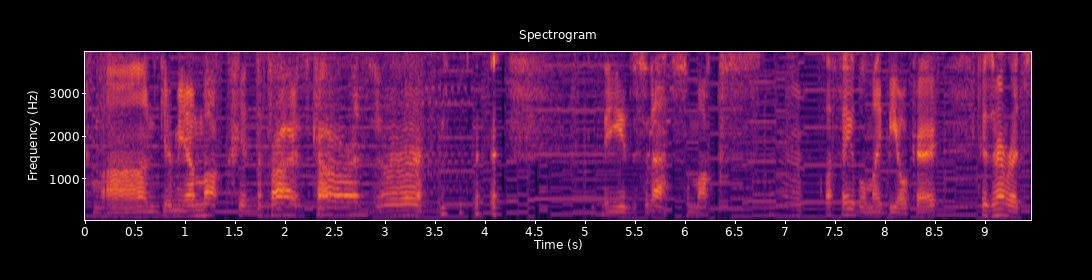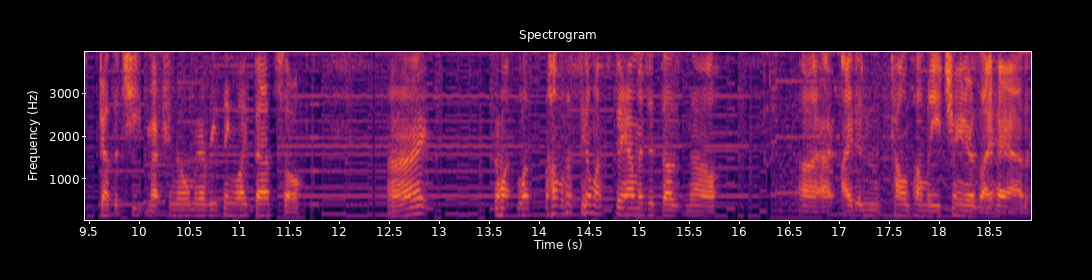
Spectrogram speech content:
Come on, give me a Muk, hit the prize cards! Needs, that's Muks. Clefable might be okay. Because remember, it's got the cheap metronome and everything like that, so... Alright. Let's, let's see how much damage it does now. Uh, I, I didn't count how many trainers I had.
